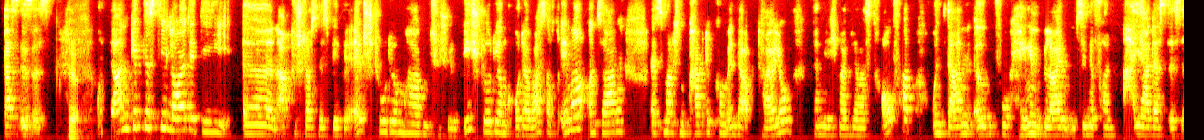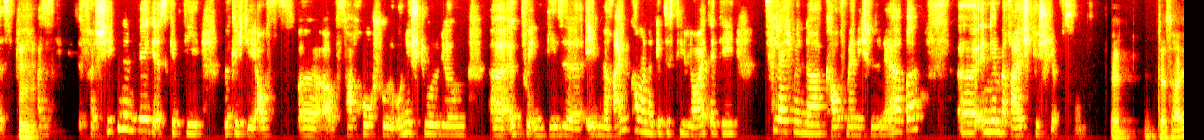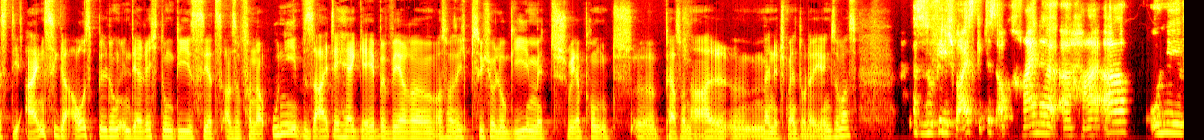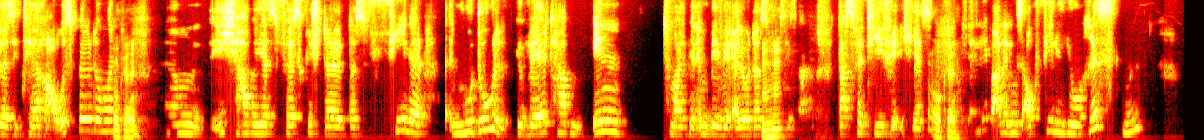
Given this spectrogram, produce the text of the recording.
das ist es. Ja. Und dann gibt es die Leute, die äh, ein abgeschlossenes BWL-Studium haben, Psychologiestudium oder was auch immer und sagen, jetzt mache ich ein Praktikum in der Abteilung, damit ich mal wieder was drauf habe und dann irgendwo hängen bleiben im Sinne von, ah ja, das ist es. Mhm. Also es gibt diese verschiedenen Wege. Es gibt die wirklich, die auf, äh, auf Fachhochschul, Unistudium äh, irgendwo in diese Ebene reinkommen. Und dann gibt es die Leute, die vielleicht mit einer kaufmännischen Lehre äh, in den Bereich geschlüpft sind. Äh, das heißt, die einzige Ausbildung in der Richtung, die es jetzt also von der Uni-Seite her gäbe, wäre, was weiß ich, Psychologie mit Schwerpunkt äh, Personalmanagement oder irgend sowas? Also soviel ich weiß, gibt es auch reine HR universitäre Ausbildungen. Okay. Ähm, ich habe jetzt festgestellt, dass viele ein Modul gewählt haben in zum Beispiel im BWL oder so, mhm. sie sagen, das vertiefe ich jetzt. Okay. Ich erlebe allerdings auch viele Juristen,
